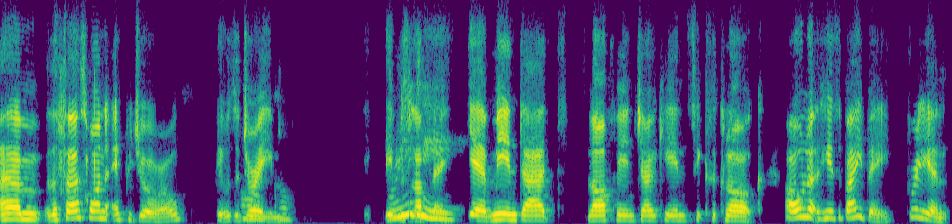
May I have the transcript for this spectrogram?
Um, the first one, epidural. It was a Oh, dream. God. it was lovely. Really? Yeah, me and dad laughing, joking, six o'clock. Oh, look, here's a baby. Brilliant.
